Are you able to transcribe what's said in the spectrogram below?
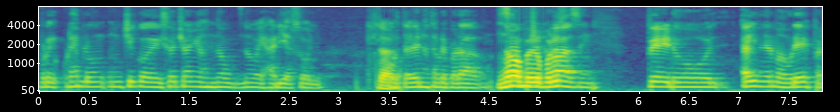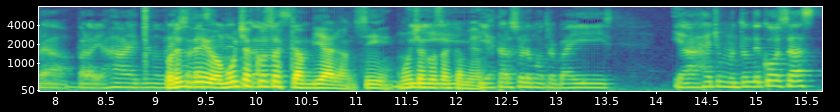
por, por ejemplo, un, un chico de 18 años no, no viajaría solo. Claro. O tal vez no está preparado. No, pero por eso- hacen. Pero hay que tener madurez para, para viajar. hay que tener madurez Por eso para te digo, muchas cosas cambiaron, sí, muchas y, cosas cambiaron. Y estar solo en otro país. Y has hecho un montón de cosas,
